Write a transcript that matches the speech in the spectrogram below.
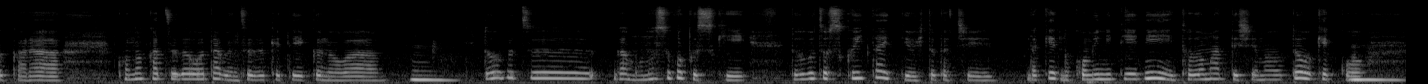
うからこの活動を多分続けていくのはうん。動物がものすごく好き動物を救いたいっていう人たちだけのコミュニティにとどまってしまうと結構、うん。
